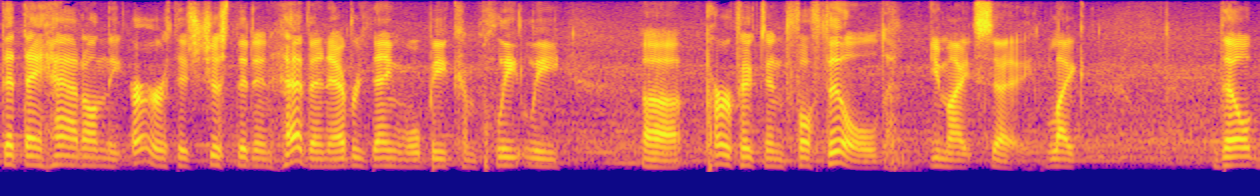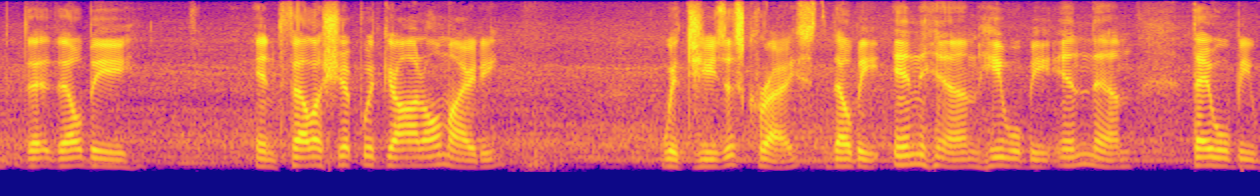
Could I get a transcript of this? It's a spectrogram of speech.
that they had on the earth. It's just that in heaven, everything will be completely uh, perfect and fulfilled, you might say. Like they'll, they'll be in fellowship with God Almighty, with Jesus Christ. They'll be in Him, He will be in them. They will be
